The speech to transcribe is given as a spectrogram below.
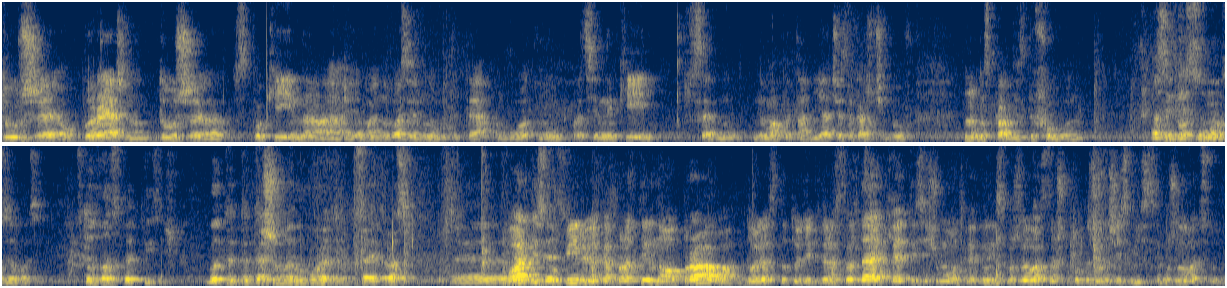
дуже обережно, дуже спокійно, я маю на увазі ну, ВТТ. От. Ну, працівники, все, ну, нема питань. Я, чесно кажучи, був ну, насправді здивований. А звідки сума взялась? 125 тисяч. Бо те, те, те, що ви говорите, це якраз... Е, Вартість іде- купівлі корпоративного права, доля статуті підприємства, складає 5 тисяч умовних одиниць. Можливо, стрижку положили на 6 місяців, можливо, отсюди.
